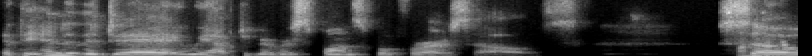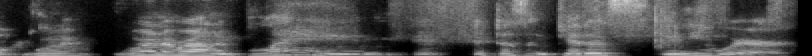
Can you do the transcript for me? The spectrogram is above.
At the end of the day we have to be responsible for ourselves. So 100%. when we run around and blame, it, it doesn't get us anywhere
